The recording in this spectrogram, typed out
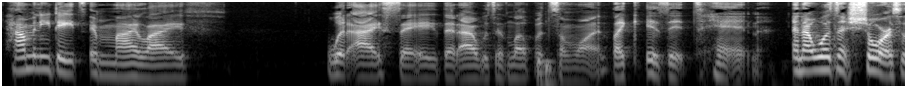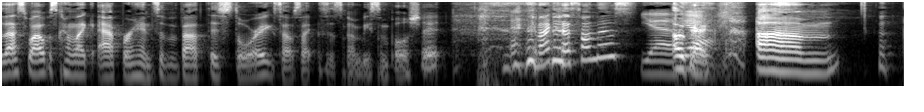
how many dates in my life would I say that I was in love with someone? Like, is it 10? And I wasn't sure. So that's why I was kind of like apprehensive about this story because I was like, this is this going to be some bullshit? Can I cuss on this? Yes. Okay. Um,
